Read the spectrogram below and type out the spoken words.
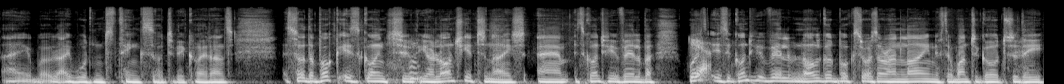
I I wouldn't think so, to be quite honest. So the book is going to you're launching it tonight. Um, it's going to be available. Where, Yeah. Is it going to be available in all good bookstores or online if they want to go to the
